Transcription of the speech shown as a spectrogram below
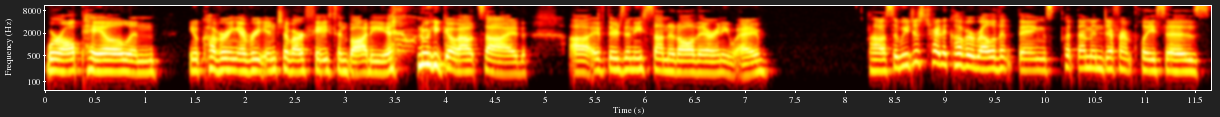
we're all pale and you know covering every inch of our face and body when we go outside uh, if there's any sun at all there anyway. Uh, so we just try to cover relevant things, put them in different places.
